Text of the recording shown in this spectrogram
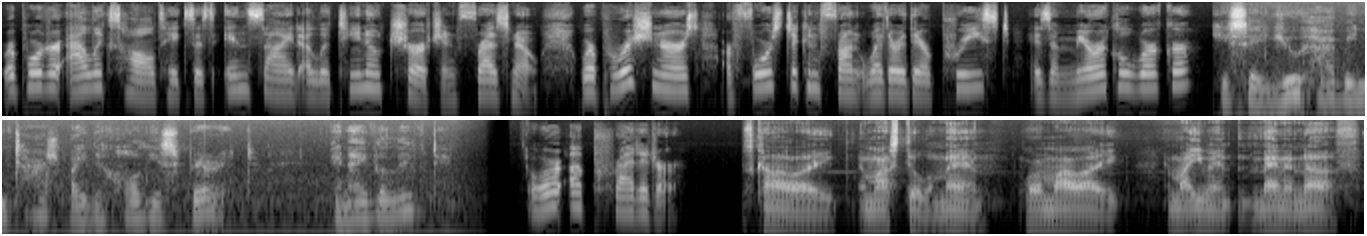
reporter Alex Hall takes us inside a Latino church in Fresno, where parishioners are forced to confront whether their priest is a miracle worker. He said, You have been touched by the Holy Spirit, and I believed him or a predator. It's kind of like, am I still a man? Or am I like, am I even man enough?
